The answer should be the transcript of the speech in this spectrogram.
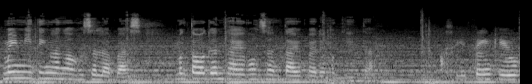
May meeting lang ako sa labas. Magtawagan tayo kung saan tayo pwede magkita. Oh, sige, thank you.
